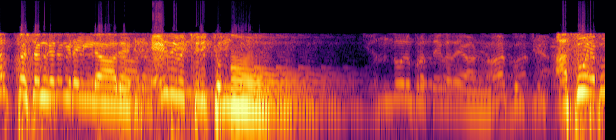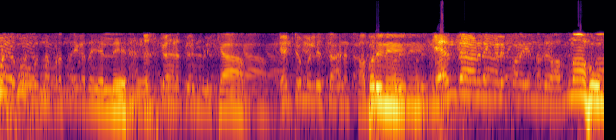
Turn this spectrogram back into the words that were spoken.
അർത്ഥശങ്കക്കിടയില്ലാതെ എഴുതി വച്ചിരിക്കുന്നു. എന്തൊരു പ്രത്യേകതയാണ്. ആർക്കും അസൂയപ്പെട്ടു പോകുന്ന പ്രത്യേകതയല്ലേ? നിസ്കാരത്തിലും വിളിക്കാം. ഏറ്റവും വലിയ സ്ഥാനം ഖബറിന്. എന്താണ് നിങ്ങൾ ഈ പറയുന്നത്? അള്ളാഹുവും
